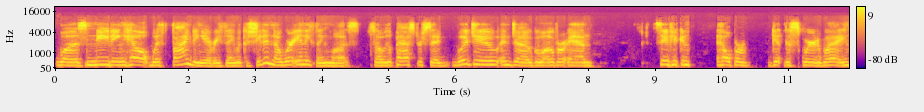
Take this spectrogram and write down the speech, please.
was needing help with finding everything because she didn't know where anything was. So the pastor said, Would you and Joe go over and see if you can help her get this squared away?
